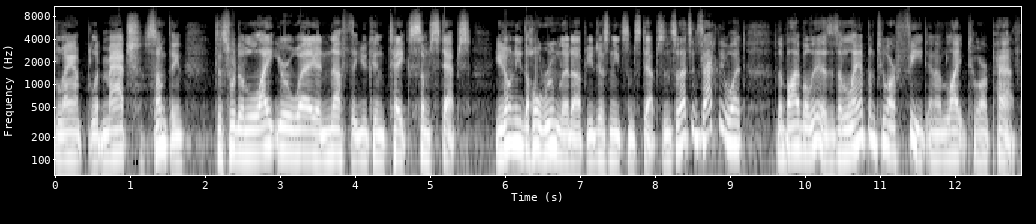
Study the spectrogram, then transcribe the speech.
lamp, match, something to sort of light your way enough that you can take some steps. You don't need the whole room lit up, you just need some steps. And so that's exactly what the Bible is it's a lamp unto our feet and a light to our path.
